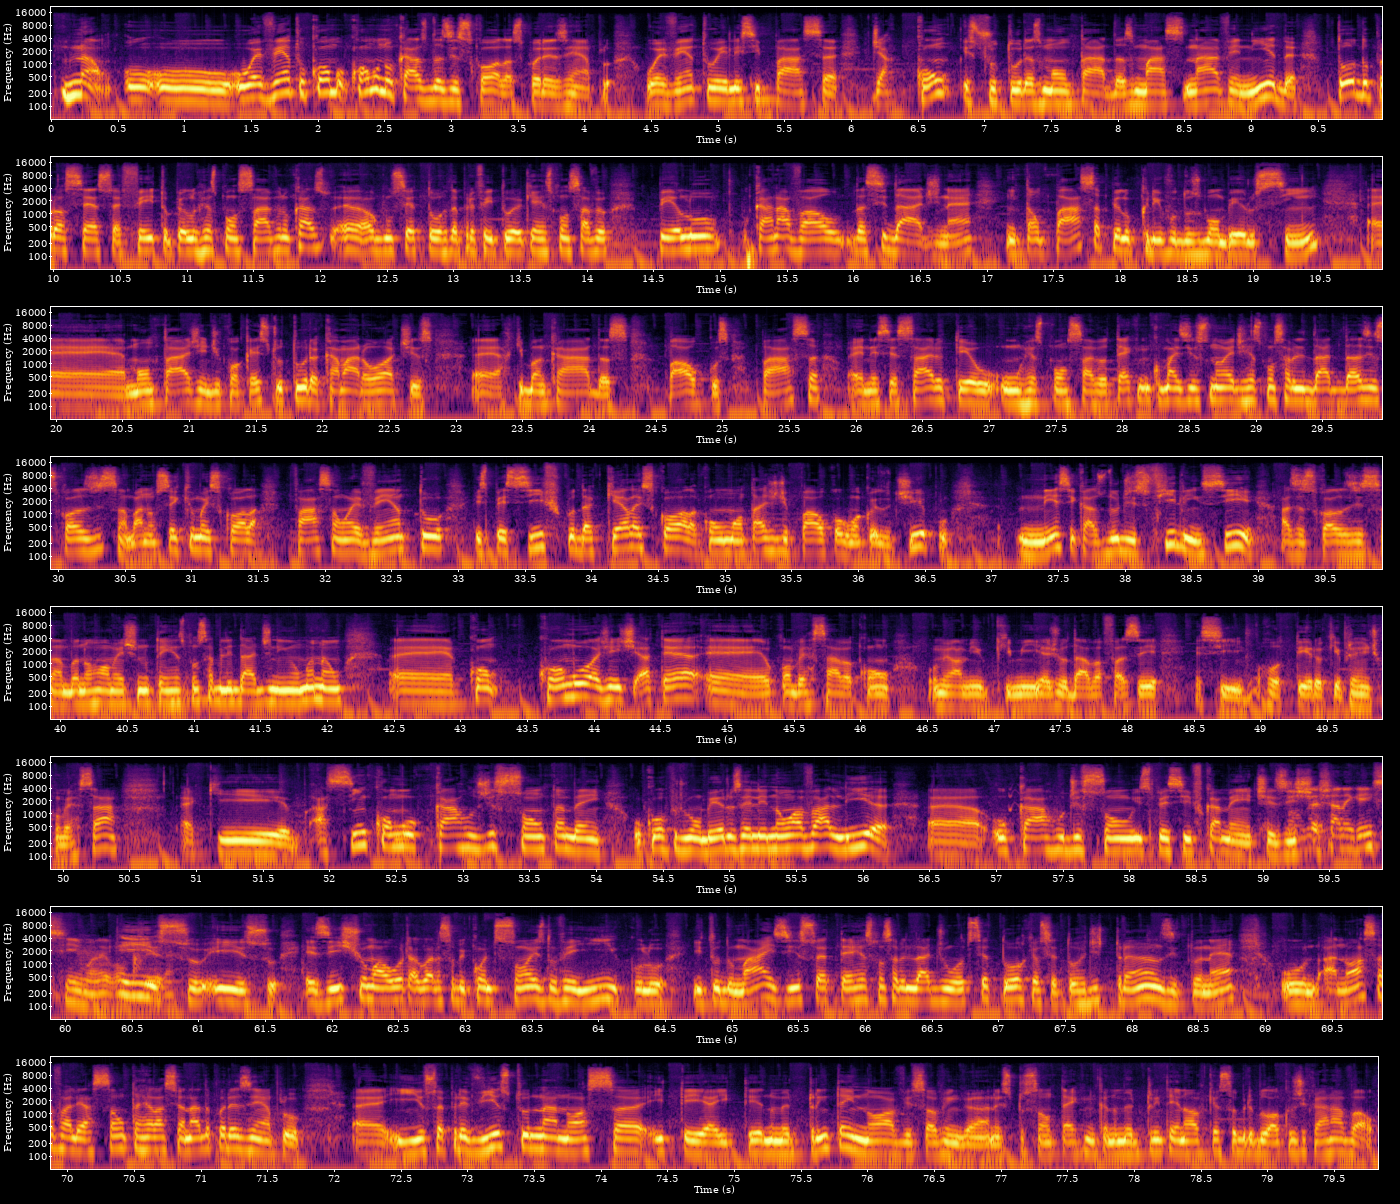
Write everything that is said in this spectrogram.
Não, o, o, o, evento, como, como no caso das escolas, por exemplo, o evento ele se passa de, com estruturas montadas, mas na avenida, todo o processo é feito pelo responsável, no caso, é algum setor da prefeitura que é responsável pelo carnaval da cidade, né? Então passa pelo crivo dos bombeiros, sim, é, montagem de qualquer estrutura, camarotes, é, arquibancadas, palcos, passa. É necessário ter um responsável técnico, mas isso não é de responsabilidade das escolas escolas de samba, a não ser que uma escola faça um evento específico daquela escola, com montagem de palco, alguma coisa do tipo. Nesse caso do desfile em si, as escolas de samba normalmente não têm responsabilidade nenhuma, não. É, com, como a gente até é, eu conversava com o meu amigo que me ajudava a fazer esse roteiro aqui para a gente conversar, é que assim como carros de som também, o corpo de bombeiros ele não avalia é, o carro de som especificamente. Existe não deixar ninguém em cima, né? Vamos isso, ver, né? isso. Existe uma outra agora sobre condições do veículo e tudo mais. Isso é até responsabilidade de um outro setor, que é o setor de trânsito, né? O, a nossa avaliação está relacionada, por exemplo, é, e isso é previsto na nossa IT, a IT número 39, salvo engano, instrução técnica número 39, que é sobre blocos de carnaval.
